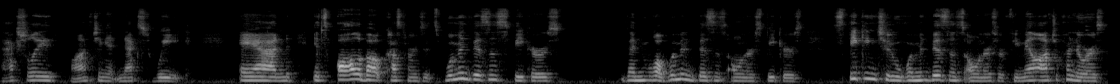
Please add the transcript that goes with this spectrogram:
actually launching it next week. And it's all about customers. It's women business speakers, then well, women business owner speakers speaking to women business owners or female entrepreneurs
